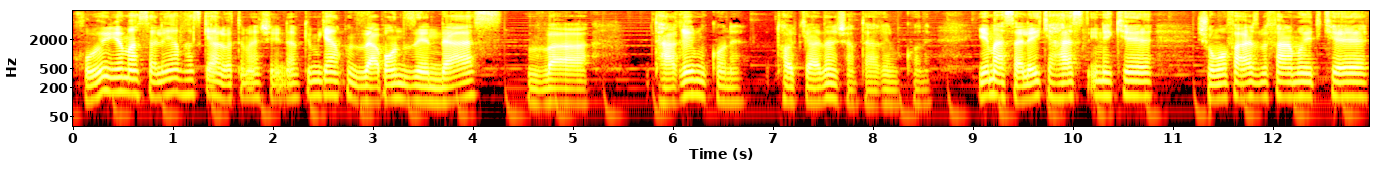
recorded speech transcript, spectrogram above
خب یه مسئله هم هست که البته من شنیدم که میگن زبان زنده است و تغییر می‌کنه. تایپ کردنش هم تغییر می‌کنه. یه مسئله که هست اینه که شما فرض بفرمایید که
